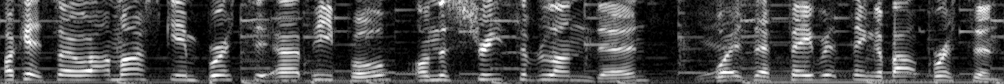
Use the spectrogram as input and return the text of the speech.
Okay, so I'm asking Brit- uh, people on the streets of London what is their favourite thing about Britain?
